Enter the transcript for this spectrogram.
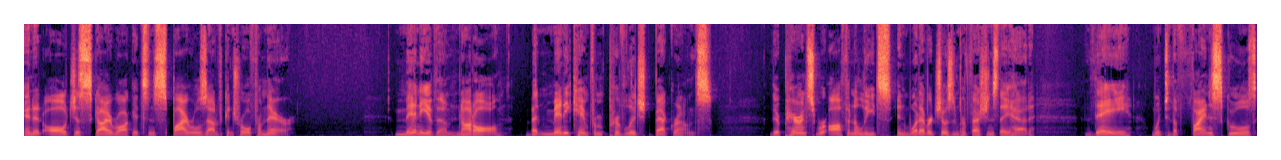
And it all just skyrockets and spirals out of control from there. Many of them, not all, but many came from privileged backgrounds. Their parents were often elites in whatever chosen professions they had. They went to the finest schools,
